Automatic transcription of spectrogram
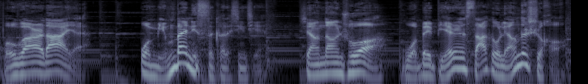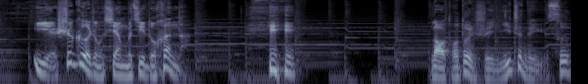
不过二大爷，我明白你此刻的心情。”想当初我被别人撒狗粮的时候，也是各种羡慕嫉妒恨呢。嘿嘿。老头顿时一阵的语塞，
